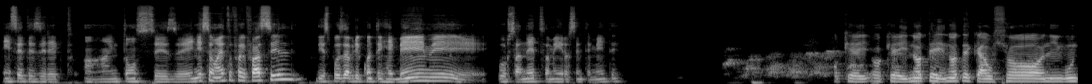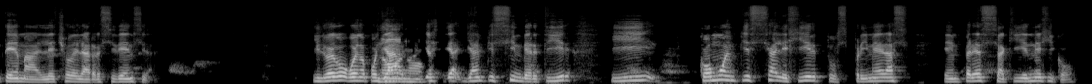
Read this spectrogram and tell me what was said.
En CETES directo. Ajá, entonces, eh, en ese momento fue fácil. Después abrí cuenta en GBM, Ursanet también recientemente. Ok, ok, no te, no te causó ningún tema el hecho de la residencia. Y luego, bueno, pues ya, Ya, ya, empiezas a invertir y cómo empiezas a elegir tus primeras empresas aquí en México.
